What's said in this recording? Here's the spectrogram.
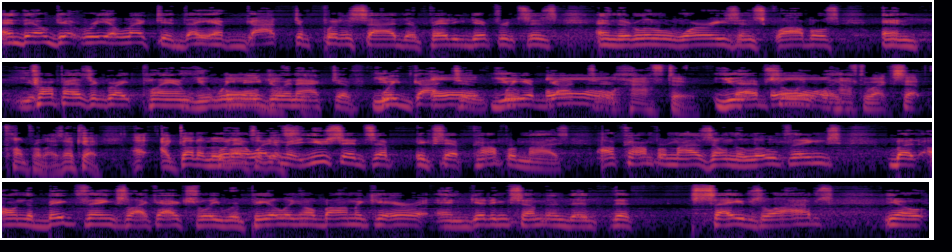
and they'll get reelected. They have got to put aside their petty differences and their little worries and squabbles. And Trump has a great plan. You we need to enact it. You We've got all- to. You we have got all to. have to. You all Absolutely. have to accept compromise. Okay, I, I got to move Well, on now, to wait this. a minute. You said accept, accept compromise. I'll compromise on the little things, but on the big things like actually repealing Obamacare and getting something that, that saves lives, you know,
